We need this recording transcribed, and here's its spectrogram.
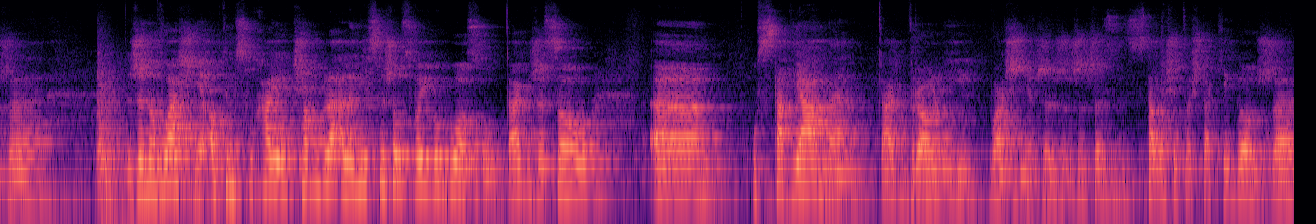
że, że no właśnie, o tym słuchają ciągle, ale nie słyszą swojego głosu, tak? że są e, ustawiane tak? w roli właśnie, że, że, że stało się coś takiego, że,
